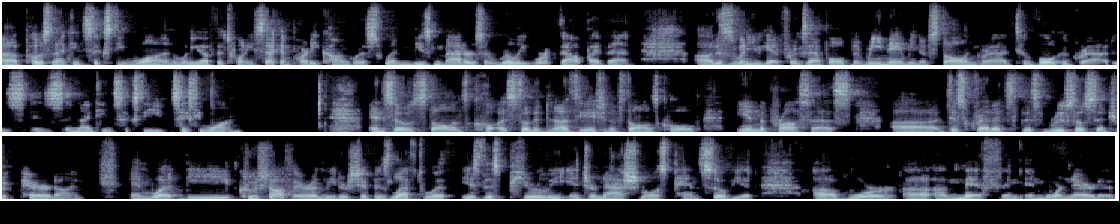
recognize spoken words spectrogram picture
uh, post 1961 when you have the 22nd Party Congress when these matters are really worked out by then. Uh, this is when you get, for example, the renaming of Stalingrad to Volgograd is, is in 1961. And so Stalin's so the denunciation of Stalin's cold in the process uh, discredits this Russo-centric paradigm. And what the Khrushchev era leadership is left with is this purely internationalist pan-Soviet uh, war uh, myth and, and war narrative.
